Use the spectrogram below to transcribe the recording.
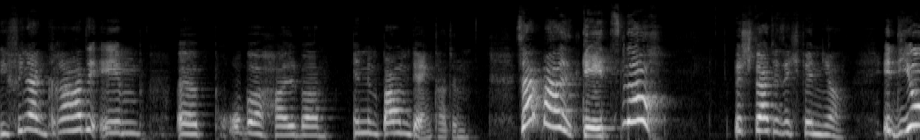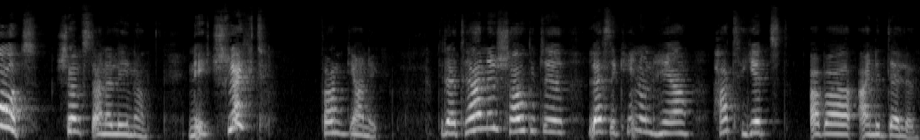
die Finger gerade eben äh, probehalber in den Baum gehängt hatte. Sag mal, geht's noch? beschwerte sich Finja. Idiot! schimpfte Annalena. Nicht schlecht, fand Janik. Die Laterne schaukelte lässig hin und her, hatte jetzt aber eine Delle.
